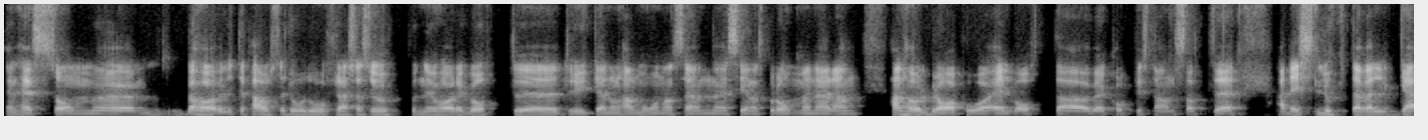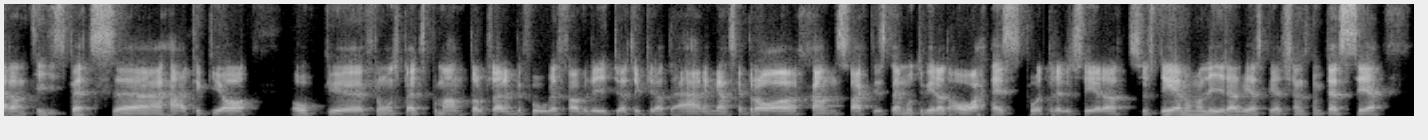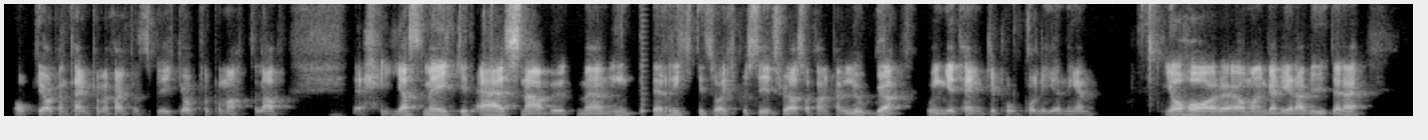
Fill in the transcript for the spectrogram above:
en häst som eh, behöver lite pauser då och då, fräschas upp nu har det gått eh, drygt en och en halv månad sedan eh, senast på Romme när han, han höll bra på 11-8 över kort distans. Så att, eh, det luktar väl garantispets eh, här tycker jag. Och eh, från spets på Mantorp så är det en befogad favorit och jag tycker att det är en ganska bra chans faktiskt. Det är en motiverad A-häst på ett reducerat system om man lirar via speltjänst.se och jag kan tänka mig faktiskt att spika också på mattelapp. Eh, just Make It är snabb ut, men inte riktigt så explosiv tror jag så att han kan lugga och inget tänker på, på ledningen. Jag har, eh, om man garderar vidare,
